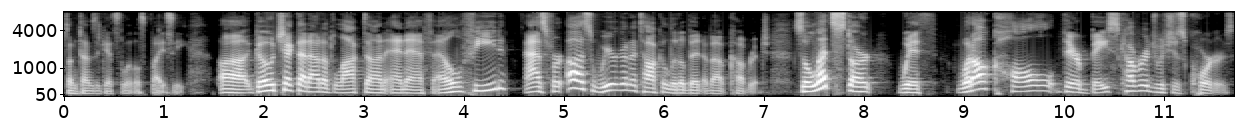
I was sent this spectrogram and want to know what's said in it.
sometimes it gets a little spicy. Uh, go check that out at the Locked On NFL feed. As for us, we're going to talk a little bit about coverage. So let's start with what I'll call their base coverage, which is quarters.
